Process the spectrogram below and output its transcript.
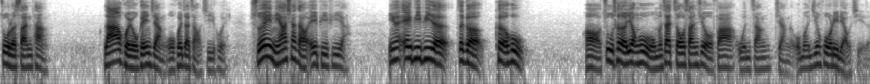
做了三趟，拉回我跟你讲，我会再找机会，所以你要下载 APP 啊，因为 APP 的这个客户，哦，注册的用户，我们在周三就有发文章讲了，我们已经获利了结了，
